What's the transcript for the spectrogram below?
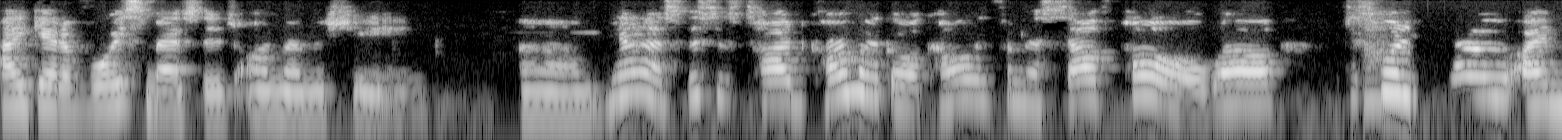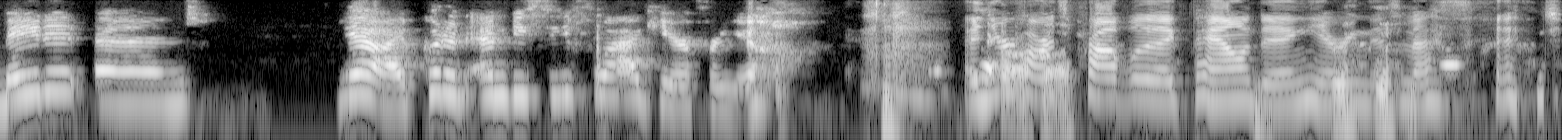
I get a voice message on my machine. Um, yes, this is Todd Carmichael calling from the South Pole. Well, just wanted to know I made it, and yeah, I put an NBC flag here for you. And your heart's probably like pounding hearing this message.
